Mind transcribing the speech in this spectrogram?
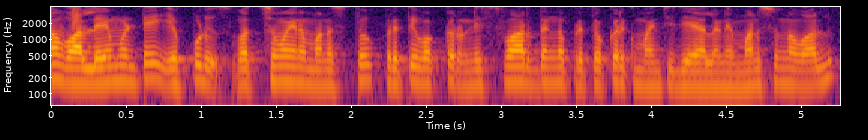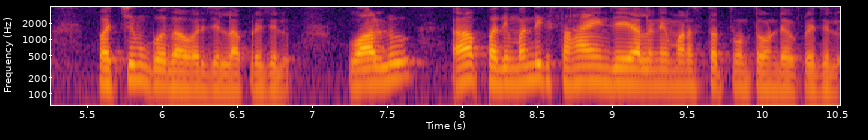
వాళ్ళు ఏమంటే ఎప్పుడు స్వచ్ఛమైన మనసుతో ప్రతి ఒక్కరు నిస్వార్థంగా ప్రతి ఒక్కరికి మంచి చేయాలనే మనసున్న వాళ్ళు పశ్చిమ గోదావరి జిల్లా ప్రజలు. వాళ్ళు పది మందికి సహాయం చేయాలనే మనస్తత్వంతో ఉండే ప్రజలు.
